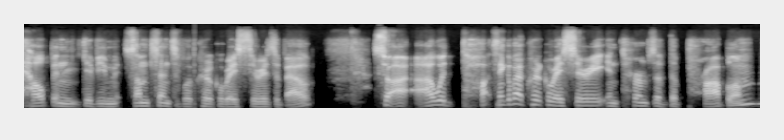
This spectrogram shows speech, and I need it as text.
help and give you some sense of what critical race theory is about. So i, I would think about critical race theory in terms of the problem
